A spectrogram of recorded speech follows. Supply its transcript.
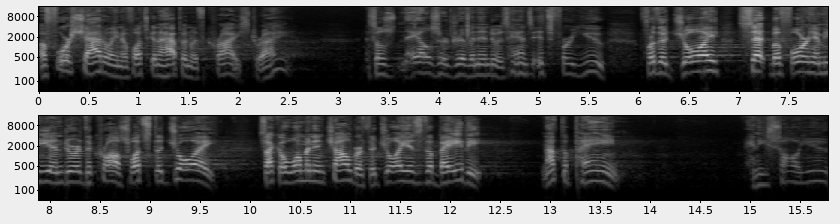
a foreshadowing of what's going to happen with Christ, right? As those nails are driven into His hands, it's for you. For the joy set before Him, He endured the cross. What's the joy? It's like a woman in childbirth. The joy is the baby, not the pain. And He saw you.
